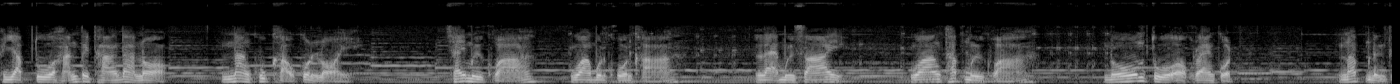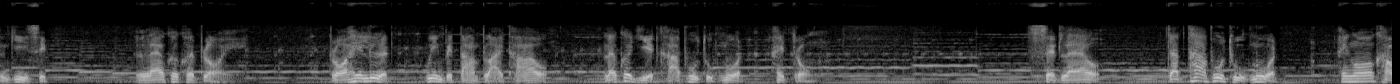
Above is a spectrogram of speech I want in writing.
ขยับตัวหันไปทางด้านนอก นั่งคุกเข่าก้นลอย ใช้มือขวาวางบนโคนขา และมือซ้าย วางทับมือขวา โน้มตัวออกแรงกด นับหนึ่งถึงยี่สิบแล้วค่อยๆปล่อย ปล่อยให้เลือดวิ่งไปตามปลายเท้า แล้วก็เหยียดขาผู้ถูกนวดให้ตรง เสร็จแล้ว จัดท่าผู้ถูกนวด ให้งอเข่า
